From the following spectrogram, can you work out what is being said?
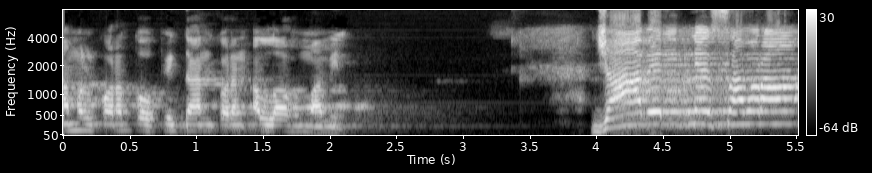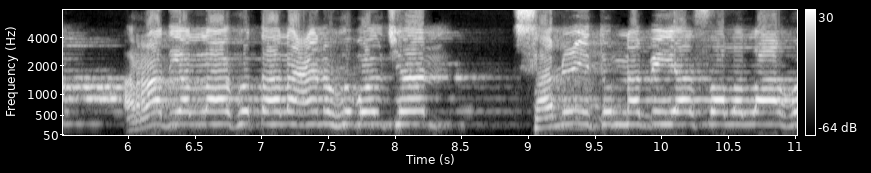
আমল করার তৌফিক দান করেন। আল্লাহ মামিন জাবের ইবনে সামরা রাদিয়াল্লাহু তাআলা বলছেন, সামিতুন নাবিয়্যা সাল্লাল্লাহু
